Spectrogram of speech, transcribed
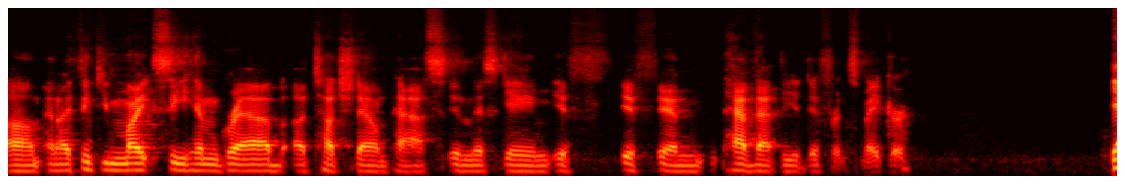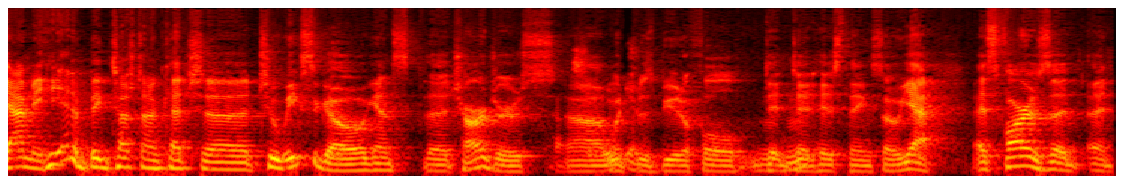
Um, and I think you might see him grab a touchdown pass in this game if if and have that be a difference maker. Yeah, I mean, he had a big touchdown catch uh, two weeks ago against the Chargers, uh, which was beautiful. Did Mhm. did his thing. So yeah, as far as a, a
